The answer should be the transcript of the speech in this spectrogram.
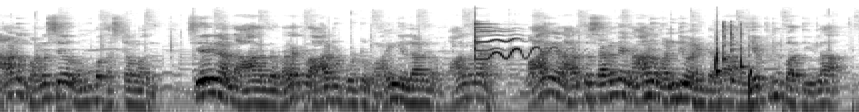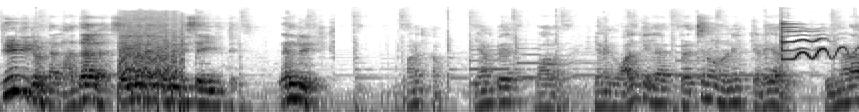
நானும் மனசே ரொம்ப கஷ்டமாக இருக்குது சரி அந்த அந்த விளக்கு ஆர்டர் போட்டு வாங்கிடலான்னு வாங்கினேன் வாங்க அடுத்த செகண்டே நானும் வண்டி வாங்கிட்டேன் எப்படின்னு பார்த்தீங்களா திருடிட்டு வந்தாங்க அதாங்க செய்வதை திருடி செய்யிட்டு நன்றி. வணக்கம். என் பேர் பாலா. எனக்கு வாழ்க்கையில் பிரச்சனை ஒன்றுனே கிடையாது. என்னடா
